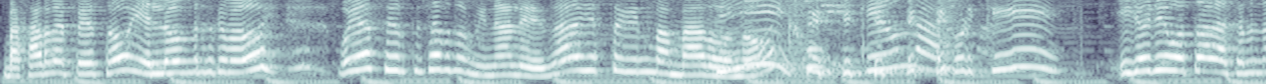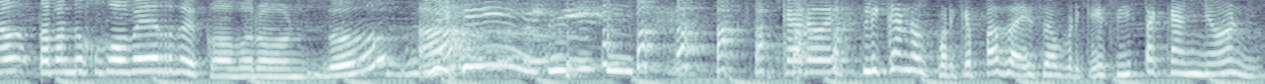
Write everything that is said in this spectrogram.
bajar de peso y el hombre es como, uy, voy a hacer tus abdominales, ay, ya estoy bien mamado, ¿no? ¿Qué onda? ¿Por qué? Y yo llevo toda la semana tomando jugo verde, cabrón, ¿no? Caro, explícanos por qué pasa eso, porque sí está cañón.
